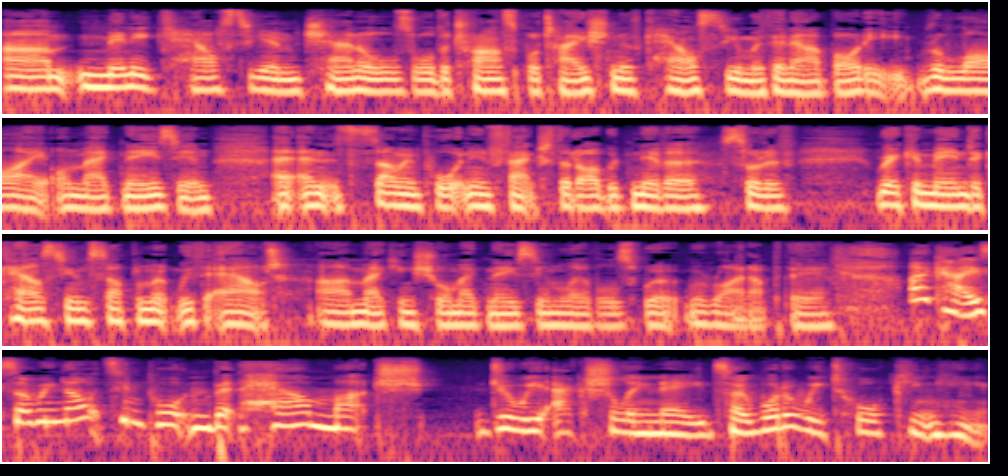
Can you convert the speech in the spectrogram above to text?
um, many calcium channels or the transportation of calcium within our body rely on magnesium. And, and it's so important, in fact, that I would never sort of recommend a calcium supplement without uh, making sure magnesium levels were, were right up there. Okay, so we know it's important, but how much do we actually need? So, what are we talking here?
